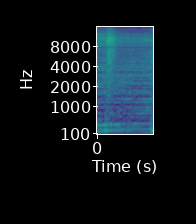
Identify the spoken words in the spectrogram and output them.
you.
